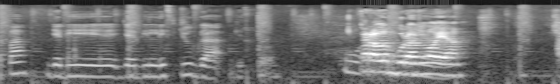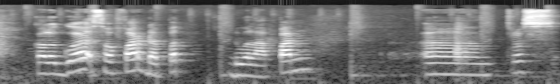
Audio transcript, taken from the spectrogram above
apa? Jadi jadi leave juga gitu. Karena lemburan Iya. lo ya. Kalau gue so far dapet 28 em, terus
